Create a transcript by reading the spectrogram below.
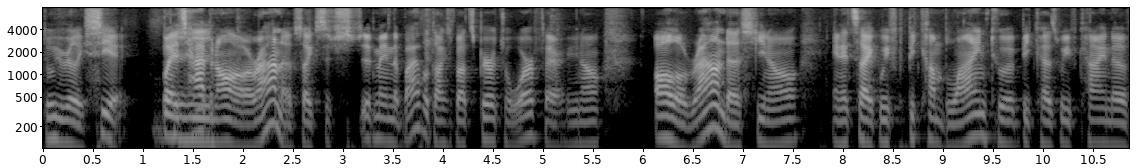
do we really see it but it's Mhm. happening all around us like i mean the bible talks about spiritual warfare you know all around us you know and it's like we've become blind to it because we've kind of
